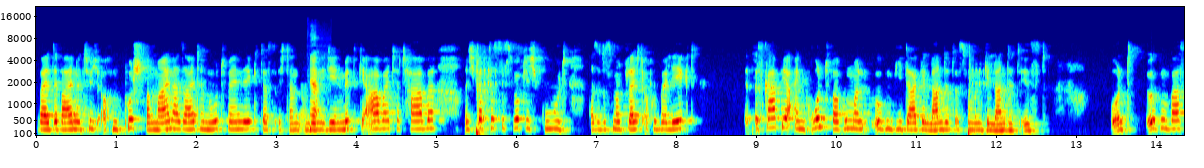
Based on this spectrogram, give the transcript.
weil da war natürlich auch ein Push von meiner Seite notwendig, dass ich dann an ja. den Ideen mitgearbeitet habe. Und ich glaube, das ist wirklich gut. Also, dass man vielleicht auch überlegt, es gab ja einen Grund, warum man irgendwie da gelandet ist, wo man gelandet ist. Und irgendwas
